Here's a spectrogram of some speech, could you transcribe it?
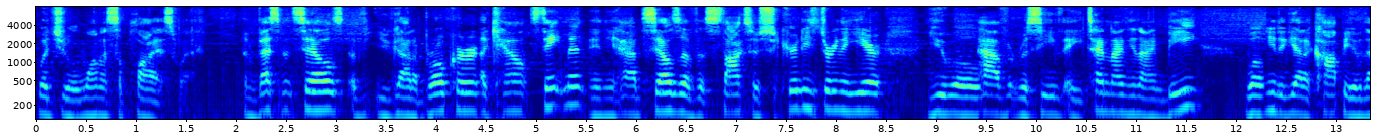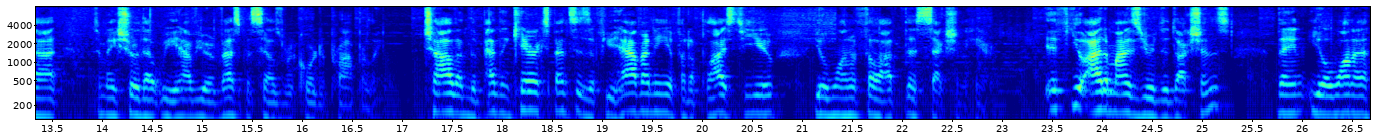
which you'll want to supply us with. Investment sales, if you got a broker account statement and you had sales of stocks or securities during the year, you will have received a 1099B. We'll need to get a copy of that to make sure that we have your investment sales recorded properly child and dependent care expenses, if you have any, if it applies to you, you'll want to fill out this section here. If you itemize your deductions, then you'll want to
